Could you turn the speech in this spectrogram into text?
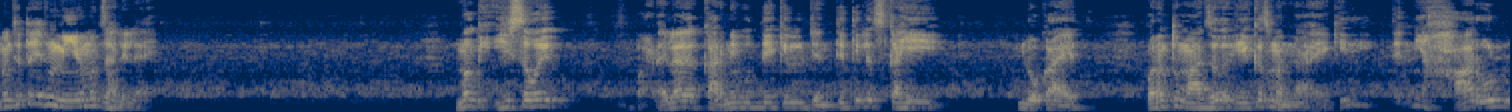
म्हणजे तो एक नियमच झालेला आहे. मग ही सवय पाडायला कारणीभूत देखील जनतेतीलच काही लोक आहेत. परंतु माझं एकच म्हणणं आहे की त्यांनी हा रूल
